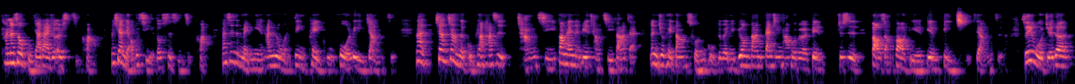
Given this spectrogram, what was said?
它那时候股价大概就二十几块，那现在了不起也都四十几块，但是每年它就是稳定配股获利这样子。那像这样的股票，它是长期放在那边长期发展，那你就可以当存股，对不对？你不用担担心它会不会变。就是暴涨暴跌变币值这样子，所以我觉得，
